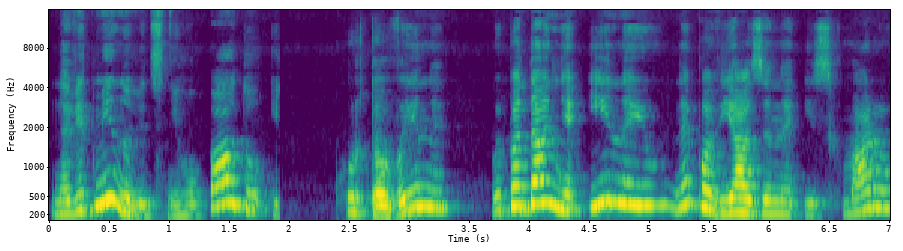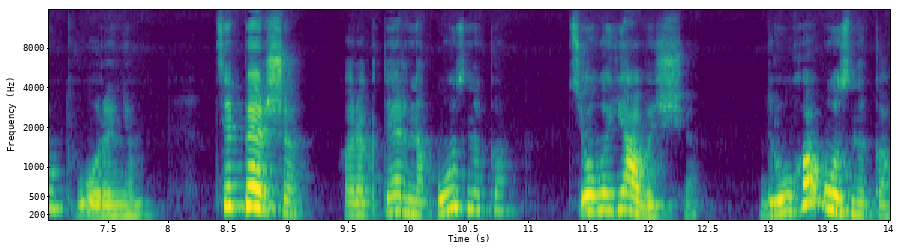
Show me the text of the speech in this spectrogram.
На відміну від снігопаду і хуртовини, випадання інею не пов'язане із хмароутворенням. Це перша характерна ознака цього явища. Друга ознака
